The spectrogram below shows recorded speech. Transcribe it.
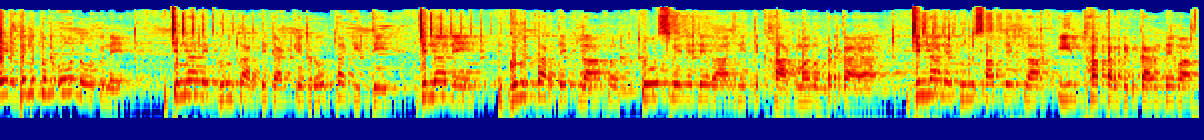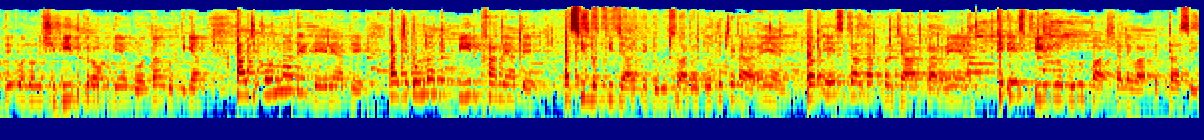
ਇਹ ਬਿਲਕੁਲ ਉਹ ਲੋਕ ਨੇ ਜਿਨ੍ਹਾਂ ਨੇ ਗੁਰੂ ਘਰ ਦੀ ਡਟ ਕੇ ਵਿਰੋਧਤਾ ਕੀਤੀ, ਜਿਨ੍ਹਾਂ ਨੇ ਗੁਰੂ ਘਰ ਦੇ ਖਿਲਾਫ ਉਸ ਵੇਲੇ ਦੇ ਰਾਜਨੀਤਿਕ ਹਾਕਮਾਂ ਨੂੰ ਭੜਕਾਇਆ, ਜਿਨ੍ਹਾਂ ਨੇ ਗੁਰੂ ਸਾਹਿਬ ਦੇ ਖਿਲਾਫ ਈਰਖਾ ਪ੍ਰਗਟ ਕਰਨ ਦੇ ਵਾਸਤੇ ਉਹਨਾਂ ਨੂੰ ਸ਼ਹੀਦ ਕਰਾਉਣ ਦੀਆਂ ਗੋਦਾਂ ਗੁੱਦੀਆਂ। ਅੱਜ ਉਹਨਾਂ ਦੇ ਡੇਰਿਆਂ ਤੇ, ਅੱਜ ਉਹਨਾਂ ਦੇ ਪੀਰਖਾਨਿਆਂ ਤੇ ਅਸੀਂ ਲੋਕੀ ਜਾ ਕੇ ਗੁਰੂ ਸਾਹਿਬ ਨੂੰ ਦੁੱਧ ਚੜਾ ਰਹੇ ਹਾਂ ਔਰ ਇਸ ਗੱਲ ਦਾ ਪ੍ਰਚਾਰ ਕਰ ਰਹੇ ਹਾਂ ਕਿ ਇਸ ਪੀਰ ਨੂੰ ਗੁਰੂ ਪਾਤਸ਼ਾਹ ਨੇ ਵਾਰ ਦਿੱਤਾ ਸੀ।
